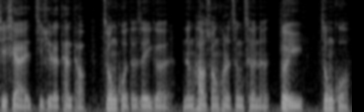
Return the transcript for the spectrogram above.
接下来继续来探讨中国的这一个能耗双控的政策呢，对于中国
